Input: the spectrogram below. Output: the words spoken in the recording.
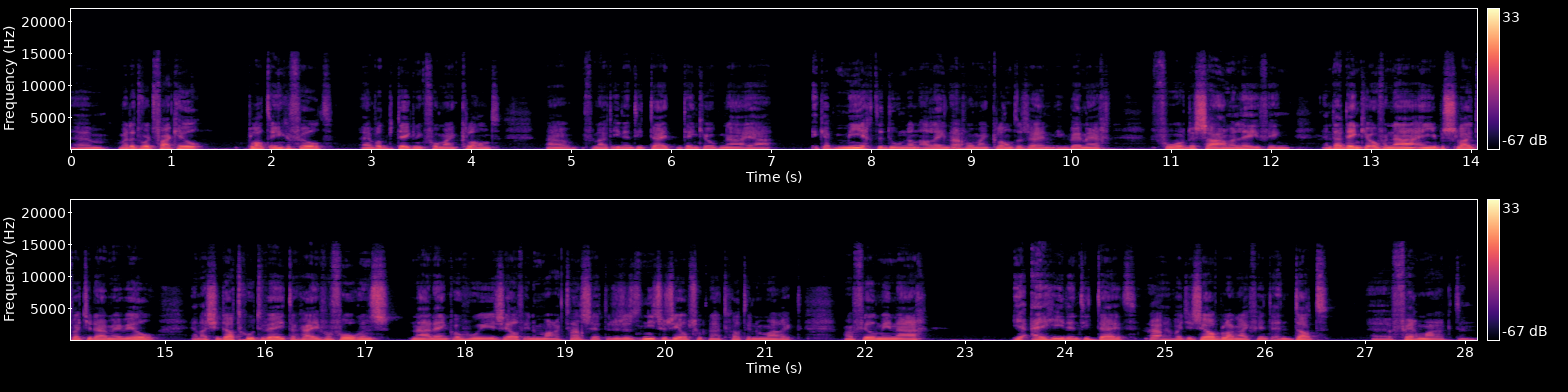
Um, maar dat wordt vaak heel plat ingevuld. Wat betekent ik voor mijn klant? Nou, vanuit identiteit denk je ook na, ja, ik heb meer te doen dan alleen er voor mijn klanten zijn. Ik ben er voor de samenleving. En daar denk je over na en je besluit wat je daarmee wil. En als je dat goed weet, dan ga je vervolgens nadenken over hoe je jezelf in de markt wil zetten. Dus het is niet zozeer op zoek naar het gat in de markt, maar veel meer naar je eigen identiteit, ja. uh, wat je zelf belangrijk vindt en dat uh, vermarkten.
